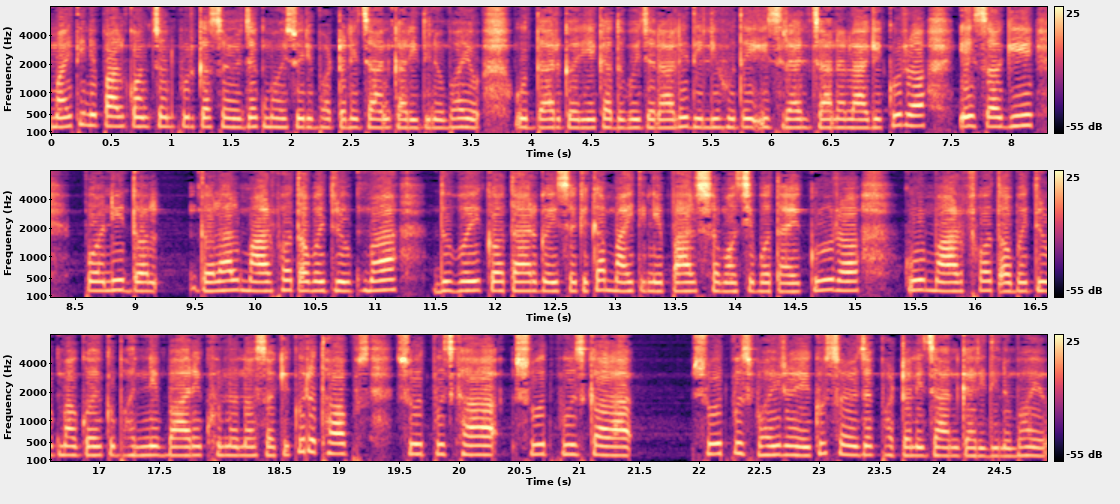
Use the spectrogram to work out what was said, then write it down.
माइती नेपाल कञ्चनपुरका संयोजक महेश्वरी भट्टले जानकारी दिनुभयो। उद्धार गरिएका दुवैजनाले दिल्ली हुँदै इजरायल जान लागेको र यसअघि पनि दल दलाल मार्फत अवैध रूपमा दुवै कतार गइसकेका माइती नेपाल समक्ष बताएको र को मार्फत अवैध रूपमा गएको भन्ने बारे खुल्न नसकेको र थप सोधपुछका सोधपुछ भइरहेको संयोजक भट्टले जानकारी दिनुभयो।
